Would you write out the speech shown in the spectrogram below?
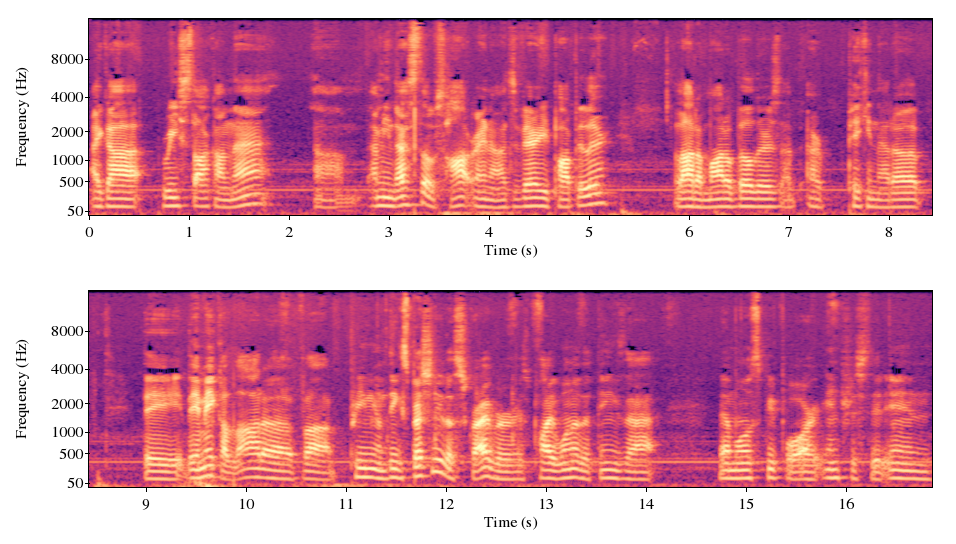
I got restock on that. Um, I mean, that stuff's hot right now. It's very popular. A lot of model builders are, picking that up. They they make a lot of uh, premium things, especially the scriber is probably one of the things that that most people are interested in.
